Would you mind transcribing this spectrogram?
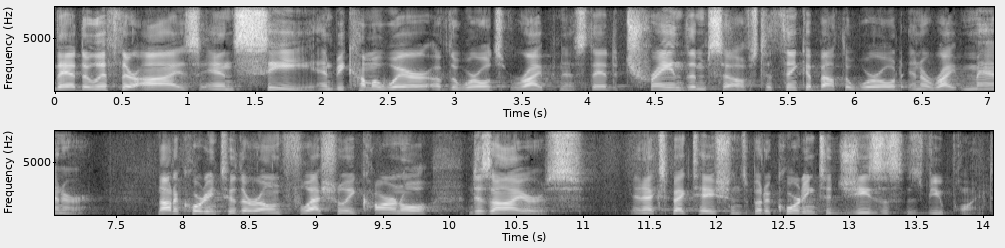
They had to lift their eyes and see and become aware of the world's ripeness. They had to train themselves to think about the world in a right manner, not according to their own fleshly, carnal desires and expectations, but according to Jesus' viewpoint.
